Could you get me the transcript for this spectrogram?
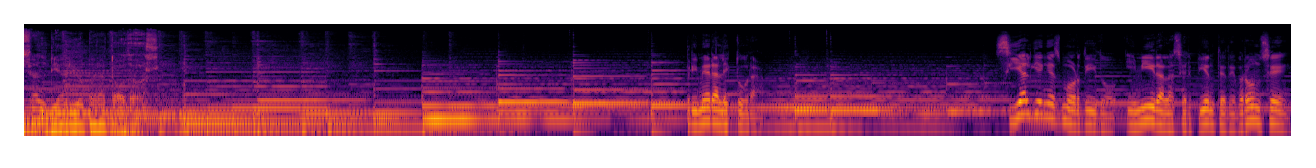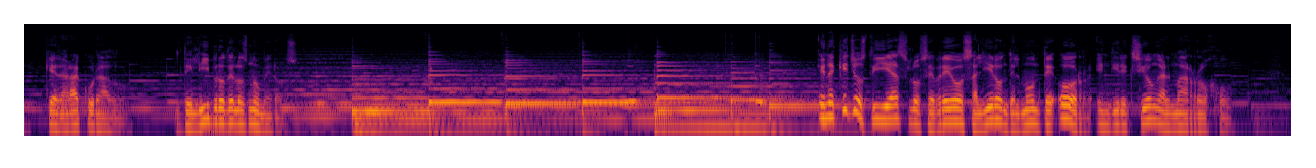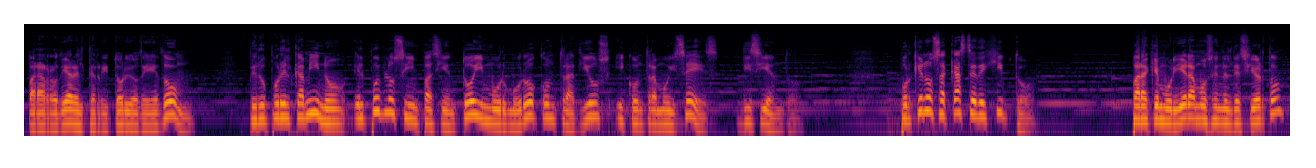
Misal Diario para Todos. Primera lectura. Si alguien es mordido y mira la serpiente de bronce, quedará curado. Del libro de los números. En aquellos días los hebreos salieron del monte Or en dirección al Mar Rojo, para rodear el territorio de Edom. Pero por el camino el pueblo se impacientó y murmuró contra Dios y contra Moisés, diciendo, ¿Por qué nos sacaste de Egipto? ¿Para que muriéramos en el desierto?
